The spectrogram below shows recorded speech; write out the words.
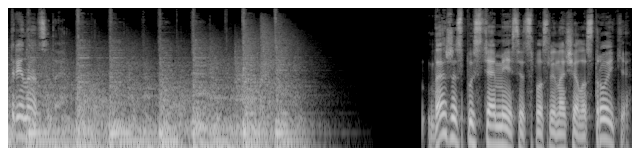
13. Даже спустя месяц после начала стройки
